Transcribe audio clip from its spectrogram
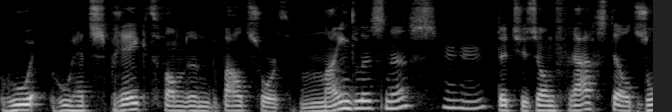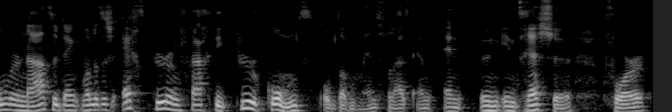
hoe, hoe het spreekt van een bepaald soort mindlessness Mhm. dat je zo'n vraag stelt zonder na te denken. Want het is echt puur een vraag die puur komt op dat moment vanuit en, en een interesse voor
